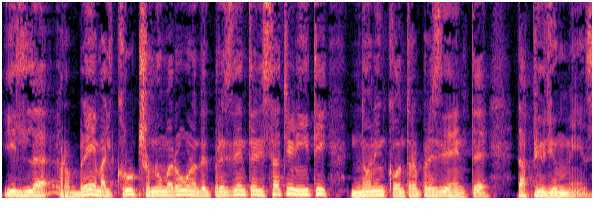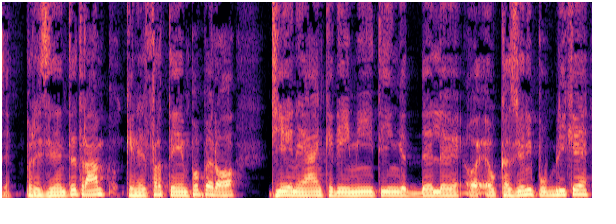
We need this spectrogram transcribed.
il problema, il cruccio numero uno del presidente degli Stati Uniti, non incontra il presidente da più di un mese. Presidente Trump che nel frattempo però tiene anche dei meeting, delle occasioni pubbliche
